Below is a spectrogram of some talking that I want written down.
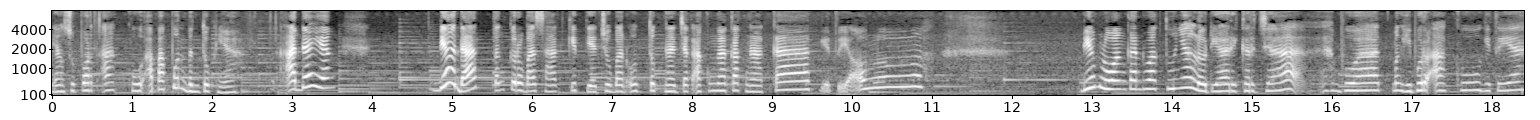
yang support aku apa pun bentuknya. Ada yang dia datang ke rumah sakit ya cuman untuk ngajak aku ngakak-ngakak gitu ya Allah dia meluangkan waktunya loh di hari kerja buat menghibur aku gitu ya.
